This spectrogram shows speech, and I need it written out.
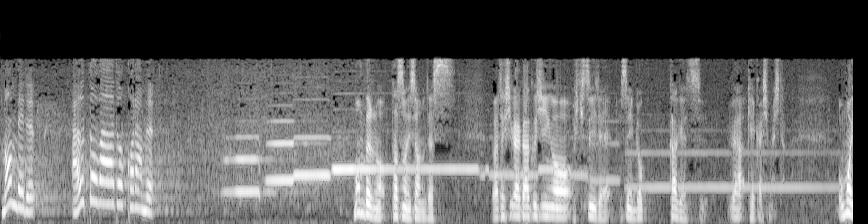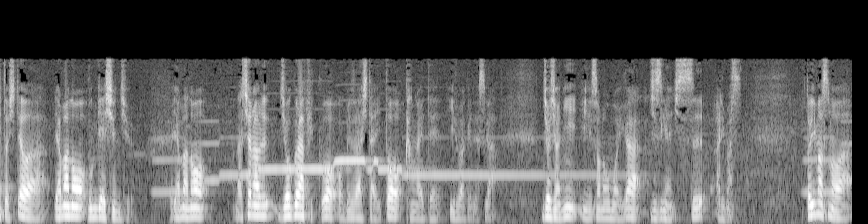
モンベルアウトワードコラム。モンベルの辰野勇です。私が学人を引き継いですでに6ヶ月が経過しました。思いとしては山の文藝春秋山のナショナルジオグラフィックを目指したいと考えているわけですが徐々にその思いが実現しつつあります。と言いますのは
